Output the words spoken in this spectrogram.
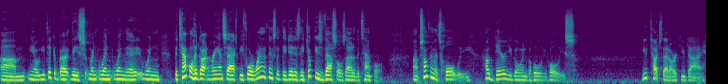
Um, you know, you think about these when, when, when, the, when the temple had gotten ransacked before. One of the things that they did is they took these vessels out of the temple, um, something that's holy, how dare you go into the Holy of Holies? You touch that ark, you die.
